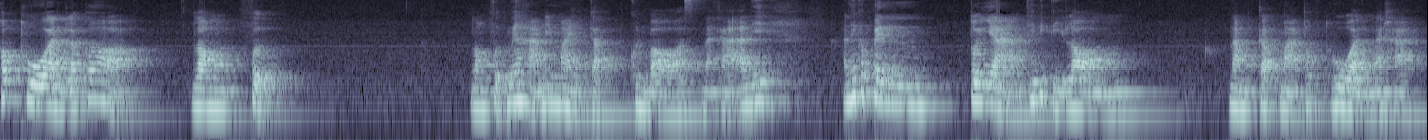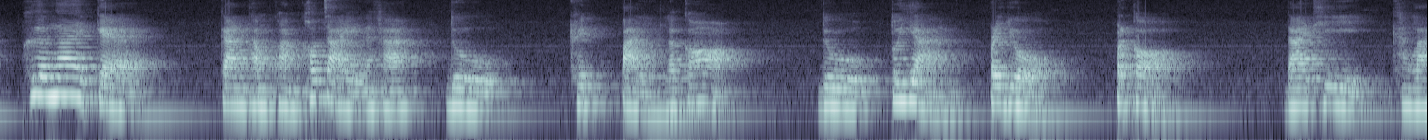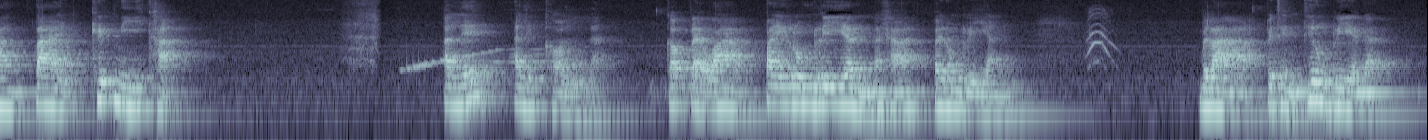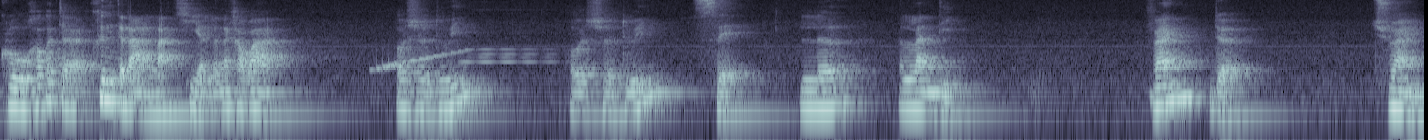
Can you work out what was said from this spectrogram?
ทบทวนแล้วก็ลองฝึก ลองฝึกเนื้อหาใหม่ๆกับคุณบอสนะคะ อันนี้อันนี้ก็เป็นตัวอย่างที่พี่ติลองนำกลับมาทบทวนนะคะ เพื่อง่ายแก่การทำความเข้าใจนะคะ ดูคลิปไปแล้วก็ดู ตัวอย่างประโยค ประกอบ ได้ที่ข้างล่างใต้คลิปนี้ค่ะ aller à l'école ก็แปลว่าไปโรงเรียนนะคะ ไปโรงเรียน เวลาไปถึงที่โรงเรียนเนี่ยครูเขาก็จะขึ้นกระดานละเขียนแล้วนะคะว่า aujourd'hui aujourd'hui c'est le lundi van de train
